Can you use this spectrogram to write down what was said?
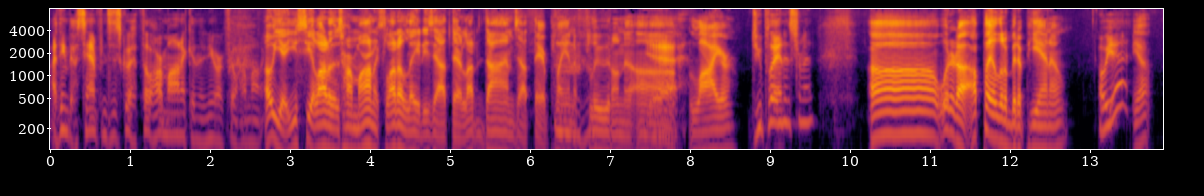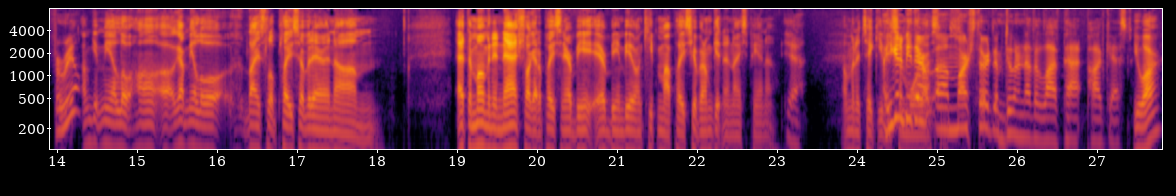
I think the San Francisco Philharmonic and the New York Philharmonic. Oh yeah, you see a lot of those harmonics, a lot of ladies out there, a lot of dimes out there playing the flute on the uh, Mm-hmm. Yeah. lyre. Do you play an instrument? Uh, what did I? I'll play a little bit of piano. Oh yeah, Yeah, for real. I'm getting me a little. Huh, uh, I got me a little nice little place over there, and um, at the moment in Nashville, I got a place in Airbnb. Airbnb. I'm keeping my place here, but I'm getting a nice piano. Yeah. I'm gonna take you. Are you going going to to be there uh, March third? I'm doing another live pa- podcast. You are?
